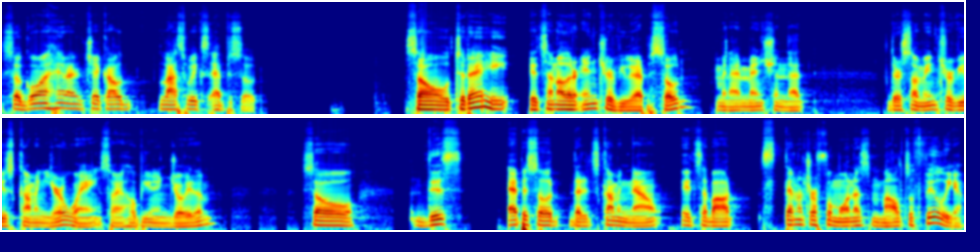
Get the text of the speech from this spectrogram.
So go ahead and check out last week's episode. So today it's another interview episode. I mean, I mentioned that there's some interviews coming your way, so I hope you enjoy them. So this episode that it's coming now, it's about Stenotrophomonas maltophilia.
